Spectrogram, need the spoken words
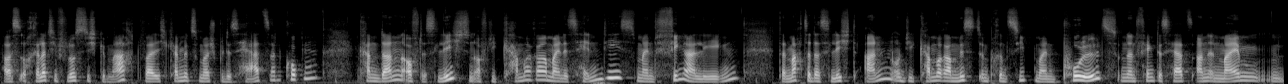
aber es ist auch relativ lustig gemacht, weil ich kann mir zum Beispiel das Herz angucken, kann dann auf das Licht und auf die Kamera meines Handys meinen Finger legen, dann macht er das Licht an und die Kamera misst im Prinzip meinen Puls und dann fängt das Herz an in meinem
